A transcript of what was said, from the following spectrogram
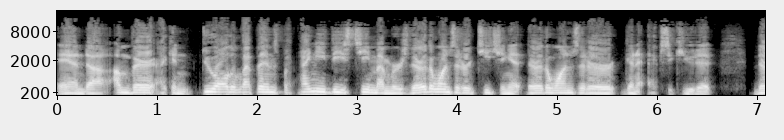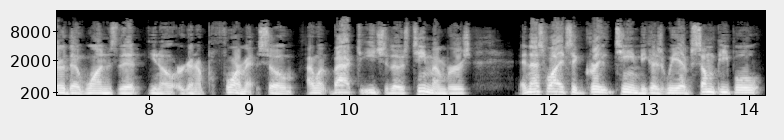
And, uh, I'm very, I can do all the weapons, but I need these team members. They're the ones that are teaching it. They're the ones that are going to execute it. They're the ones that, you know, are going to perform it. So I went back to each of those team members and that's why it's a great team because we have some people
